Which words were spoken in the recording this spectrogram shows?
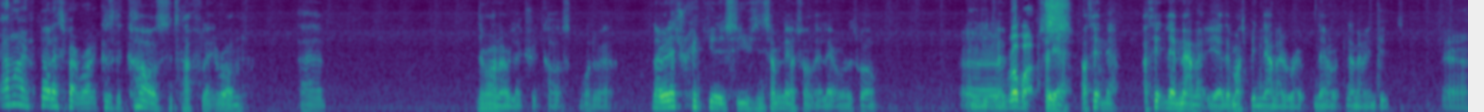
I don't know. No, that's about right. Because the cars and stuff later on, um, there are no electric cars. What about no electric engine units are using something else, aren't they? Later on as well. They need Uh, robots. So yeah, I think that I think they're nano. Yeah, there must be nano rope nano, nano engines. Yeah.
